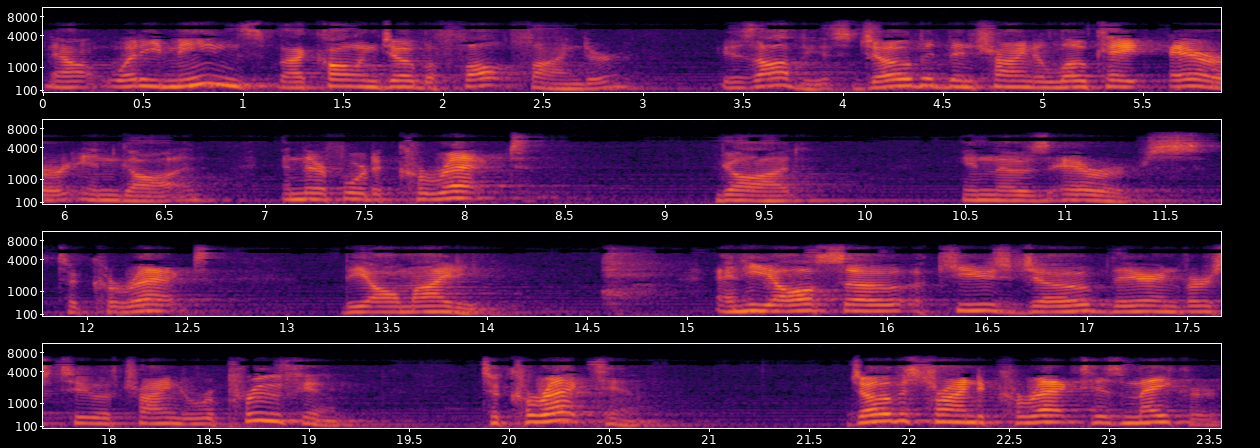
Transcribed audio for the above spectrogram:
Now, what he means by calling Job a fault finder is obvious. Job had been trying to locate error in God and therefore to correct God in those errors, to correct the Almighty. And he also accused Job there in verse 2 of trying to reprove him, to correct him. Job is trying to correct his maker.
